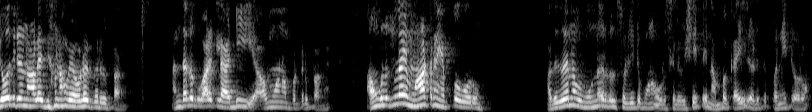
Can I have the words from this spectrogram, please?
ஜோதிட நாலேஜ் ஆனவங்க எவ்வளோ பேர் இருப்பாங்க. அந்த அளவுக்கு வாழ்க்கையில் அடி அவமானப்பட்டிருப்பாங்க. அவங்களுக்கெல்லாம் மாற்றம் எப்போ வரும்? அதுக்கு தான் நம்ம முன்னோர்கள் சொல்லிட்டு போனோம். ஒரு சில விஷயத்தை நம்ம கையில் எடுத்து பண்ணிட்டு வரோம்.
